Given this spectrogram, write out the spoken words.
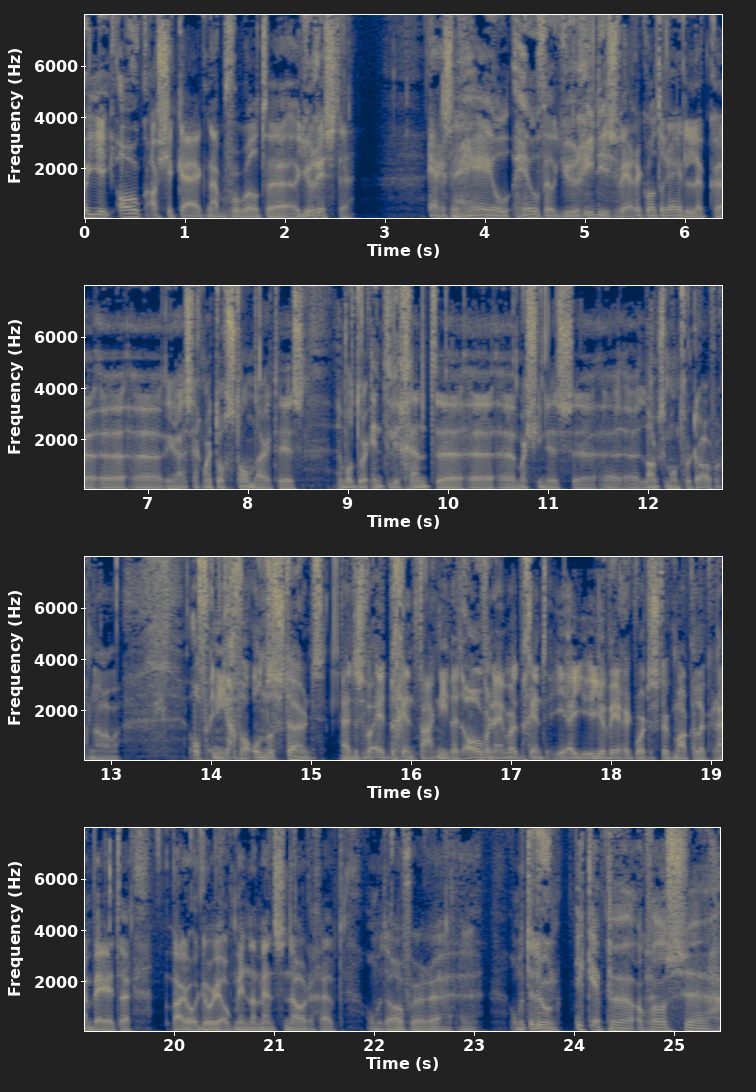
uh, ook als je kijkt naar bijvoorbeeld uh, juristen. Er is een heel, heel veel juridisch werk wat redelijk, uh, ja, zeg maar, toch standaard is. En wat door intelligente machines langzamerhand wordt overgenomen. Of in ieder geval ondersteund. dus het begint vaak niet met overnemen, maar het begint, je, je, werk wordt een stuk makkelijker en beter. Waardoor je ook minder mensen nodig hebt om het over om het te doen. Ik heb uh, ook wel eens uh,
